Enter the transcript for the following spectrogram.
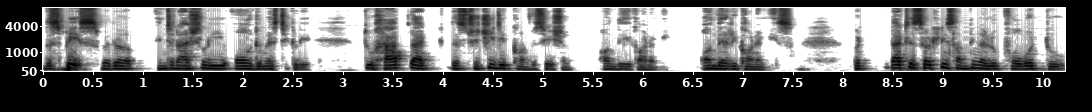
the space, whether internationally or domestically, to have that the strategic conversation on the economy, on their economies. But that is certainly something I look forward to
